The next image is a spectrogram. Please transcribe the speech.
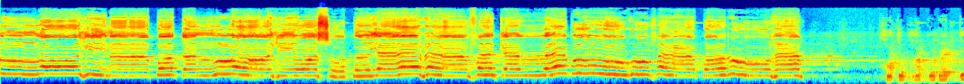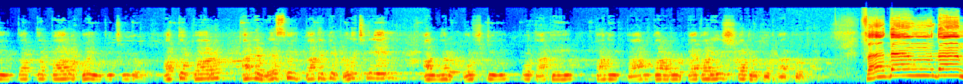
الله ناقة الله وسقياها فكذبوه فعقروها হতভাগ্য ব্যক্তি তত্ত্বপর হয়ে উঠেছিল অতঃপর আল্লাহ রসুল তাদেরকে বলেছিলেন আল্লাহর গোষ্ঠী ও তাকে পানি পান করানোর ব্যাপারে সতর্ক থাকো فدمدم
